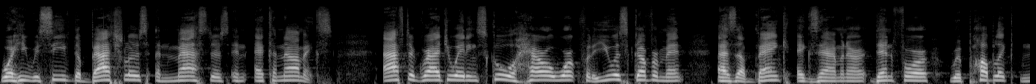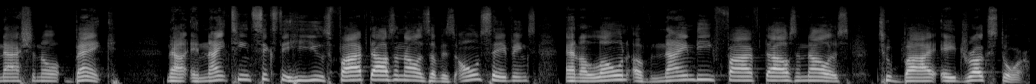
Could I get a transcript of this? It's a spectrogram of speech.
where he received a bachelor's and master's in economics. After graduating school, Harold worked for the U.S. government as a bank examiner, then for Republic National Bank. Now, in 1960, he used $5,000 of his own savings and a loan of $95,000 to buy a drugstore.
